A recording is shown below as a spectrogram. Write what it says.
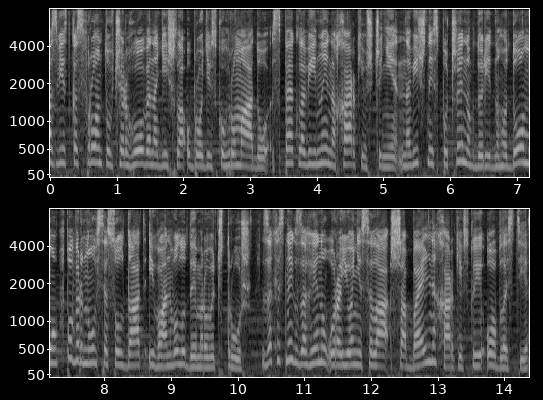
Сумна звістка з фронту вчергове надійшла у Бродівську громаду. З пекла війни на Харківщині на вічний спочинок до рідного дому повернувся солдат Іван Володимирович Труш. Захисник загинув у районі села Шабельне Харківської області.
